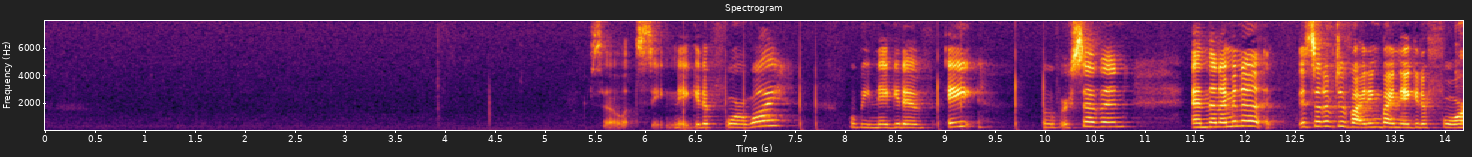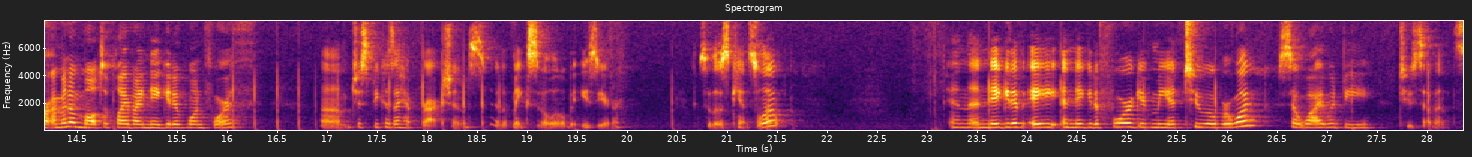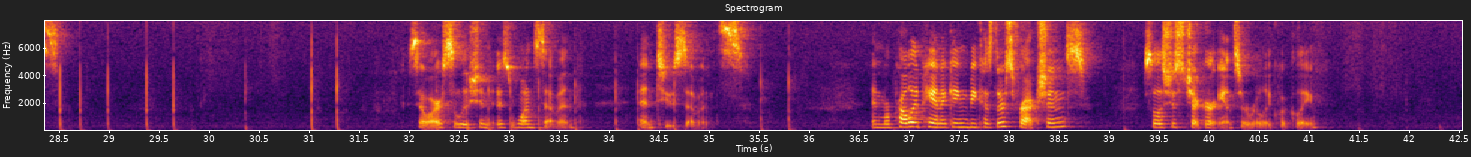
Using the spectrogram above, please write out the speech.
So let's see, negative 4y will be negative 8 over 7. And then I'm going to, instead of dividing by negative 4, I'm going to multiply by negative 1 fourth, um, just because I have fractions. It makes it a little bit easier. So those cancel out. And then negative 8 and negative 4 give me a 2 over 1, so y would be 2 sevenths. So our solution is 1 seventh and 2 sevenths. And we're probably panicking because there's fractions. So let's just check our answer really quickly.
